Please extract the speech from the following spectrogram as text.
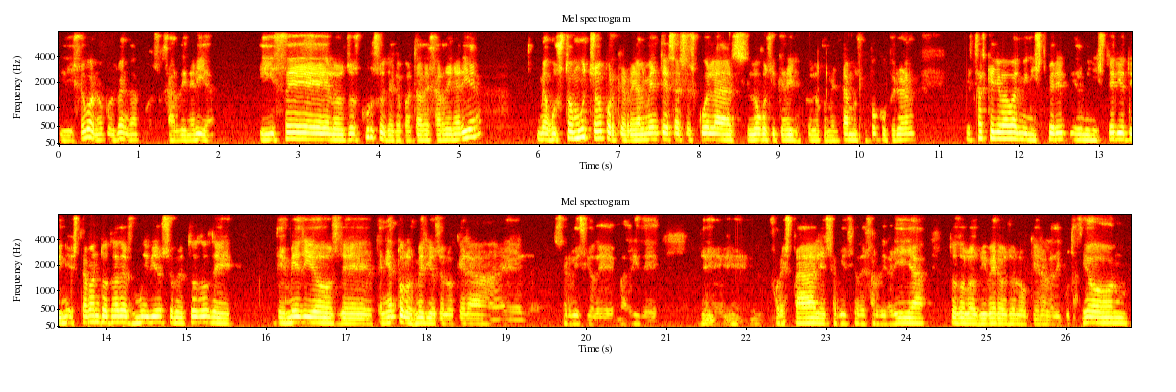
Y dije, bueno, pues venga, pues jardinería. Hice los dos cursos de capataz de jardinería. Me gustó mucho porque realmente esas escuelas, luego si queréis lo comentamos un poco, pero eran estas que llevaba el ministerio, el ministerio estaban dotadas muy bien, sobre todo de, medios, de, tenían todos los medios de lo que era el servicio de Madrid de, forestal, el servicio de jardinería, todos los viveros de lo que era la Diputación, o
